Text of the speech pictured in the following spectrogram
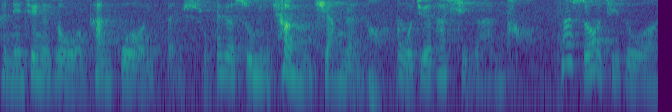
很年轻的时候，我看过一本书，那个书名叫《女强人》哈，我觉得他写的很好。那时候其实我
